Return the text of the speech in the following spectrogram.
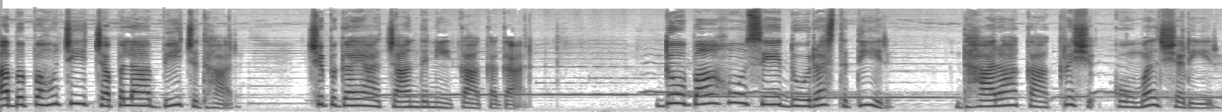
अब पहुँची चपला बीच धार, छिप गया चांदनी का कगार। दो बाहों से दूरस्थ तीर, धारा का कृष कोमल शरीर।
